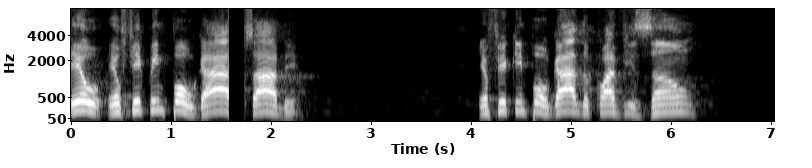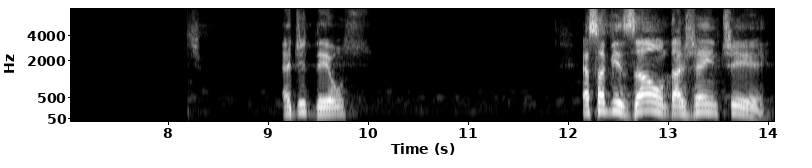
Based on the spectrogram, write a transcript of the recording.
eu, eu fico empolgado, sabe? Eu fico empolgado com a visão. É de Deus. Essa visão da gente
